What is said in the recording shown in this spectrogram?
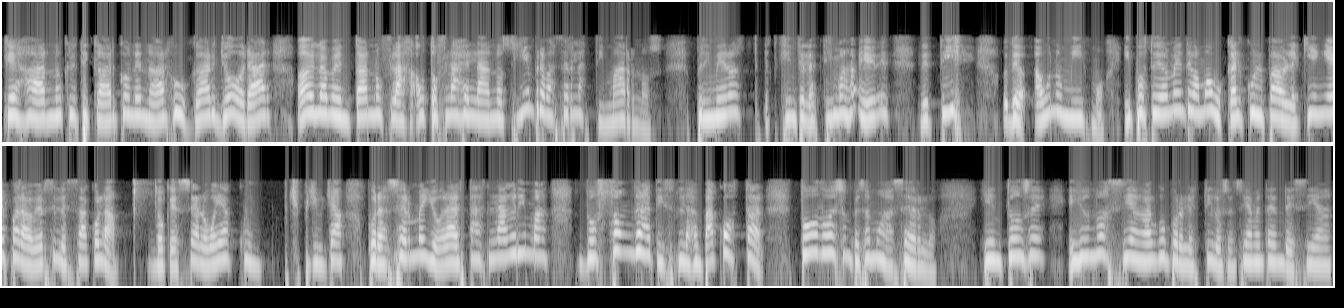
quejarnos, criticar, condenar, juzgar, llorar, ay, lamentarnos, autoflagelarnos, siempre va a ser lastimarnos. Primero, quien te lastima eres de ti, de, a uno mismo, y posteriormente vamos a buscar culpable, quién es para ver si le saco la, lo que sea, lo voy a ya por hacerme llorar. Estas lágrimas no son gratis, las va a costar. Todo eso empezamos a hacerlo. Y entonces ellos no hacían algo por el estilo, sencillamente decían,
